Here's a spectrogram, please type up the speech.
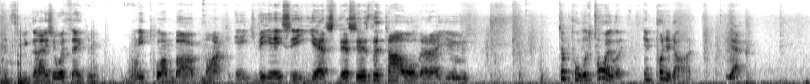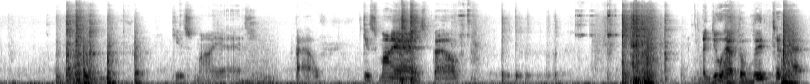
And for you guys who are thinking, Mini Plumb Bob Mark HVAC, yes, this is the towel that I use to pull a toilet and put it on. Yeah. Kiss my ass, pal. Kiss my ass, pal. I do have the lid to that.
